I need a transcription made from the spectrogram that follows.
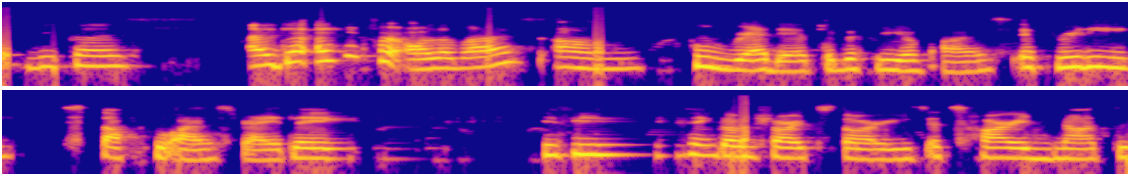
it because I get. I think for all of us, um, who read it, like the three of us, it really stuck to us, right? Like, if you think of short stories, it's hard not to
